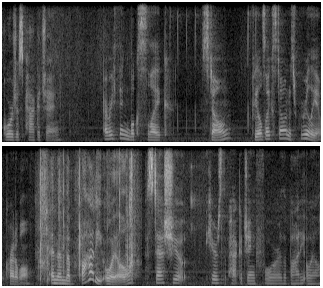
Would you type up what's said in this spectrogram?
gorgeous packaging. Everything looks like stone, feels like stone. It's really incredible. And then the body oil, pistachio, here's the packaging for the body oil.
